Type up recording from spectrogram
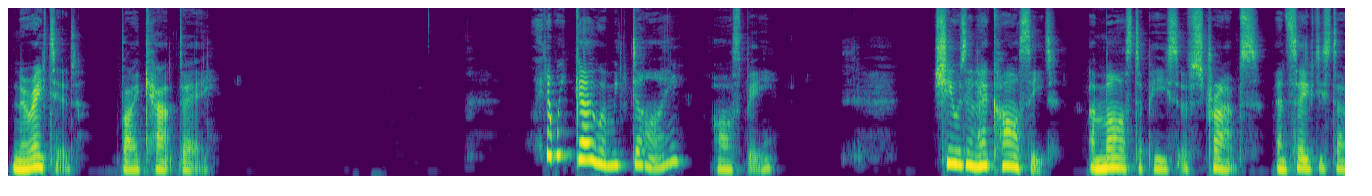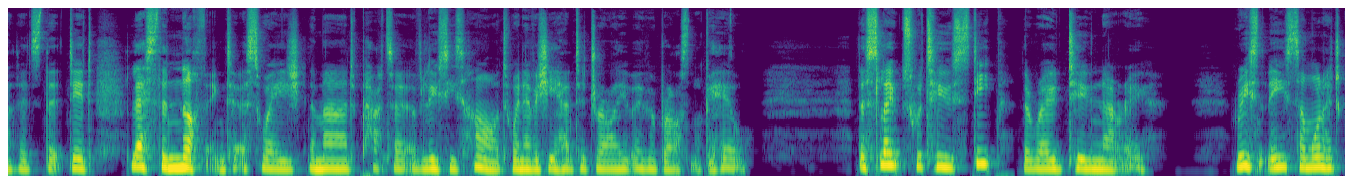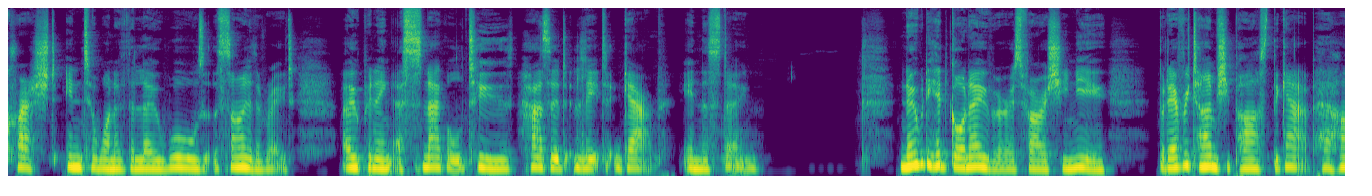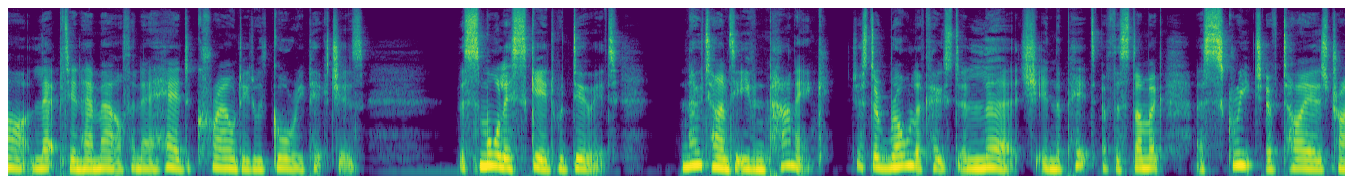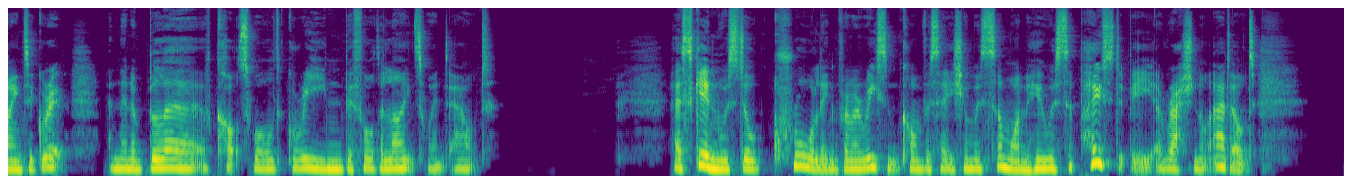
Narrated by Kat Day. Where do we go when we die? asked Bee. She was in her car seat, a masterpiece of straps and safety standards that did less than nothing to assuage the mad patter of Lucy's heart whenever she had to drive over Brassknocker Hill. The slopes were too steep, the road too narrow. Recently, someone had crashed into one of the low walls at the side of the road, opening a snaggle toothed, hazard lit gap in the stone. Nobody had gone over as far as she knew, but every time she passed the gap, her heart leapt in her mouth and her head crowded with gory pictures. The smallest skid would do it. No time to even panic. Just a roller coaster lurch in the pit of the stomach, a screech of tyres trying to grip, and then a blur of Cotswold green before the lights went out. Her skin was still crawling from a recent conversation with someone who was supposed to be a rational adult,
